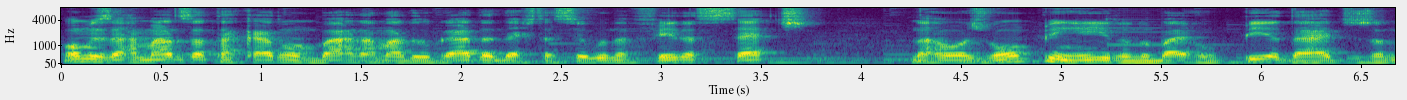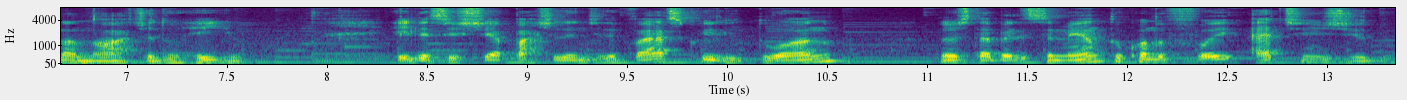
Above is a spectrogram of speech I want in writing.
Homens armados atacaram um bar na madrugada desta segunda-feira, 7, na rua João Pinheiro, no bairro Piedade, zona norte do Rio. Ele assistia a partida entre Vasco e Lituano no estabelecimento quando foi atingido.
